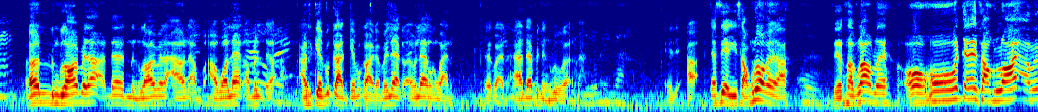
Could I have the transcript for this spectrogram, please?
มั้งเออหนึ่งร้อยไปแล้วได้หนึ่งร้อยไปแล้วเอาเอาเอาวันแรกเอาไปเอาเก็บไว้ก่อนเก็บไว้ก่อนเอาไปแรกเอาไปแรกรางวัล ได้ก่อนอะได้ไปหนึ่งลูกแล้วเดี๋ยวนี่ไงเอ้ยอะจะเสี่ยงอีกสองลูกเลยเหรอ เออเสียงสองรอบเลย โอ้โห จะได้สองร้อยเอาไป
